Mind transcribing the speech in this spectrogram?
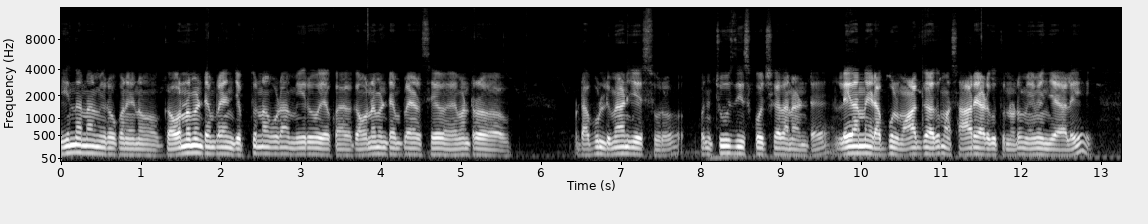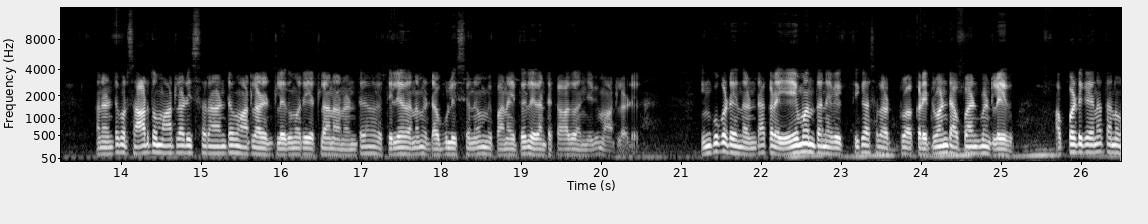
ఏందన్నా మీరు ఒక నేను గవర్నమెంట్ ఎంప్లాయీ అని చెప్తున్నా కూడా మీరు ఒక గవర్నమెంట్ ఎంప్లాయీ సేవ్ ఏమంటారు డబ్బులు డిమాండ్ చేస్తారు కొంచెం చూసి తీసుకోవచ్చు కదా అని అంటే లేదన్న ఈ డబ్బులు మాకు కాదు మా సారే అడుగుతున్నాడు మేమేం చేయాలి? అని అంటే మరి సార్తో మాట్లాడిస్తారా అంటే మాట్లాడట్లేదు. మరి ఎట్లా అని అంటే తెలియదన్న మీరు డబ్బులు ఇస్తేనే మీ పని అవుతుంది లేదంటే కాదు అని చెప్పి మాట్లాడారు ఇంకొకటి ఏంటంటే అక్కడ ఏమంత్ అనే వ్యక్తికి అసలు అటు అక్కడ ఎటువంటి అపాయింట్మెంట్ లేదు. అప్పటికైనా తను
